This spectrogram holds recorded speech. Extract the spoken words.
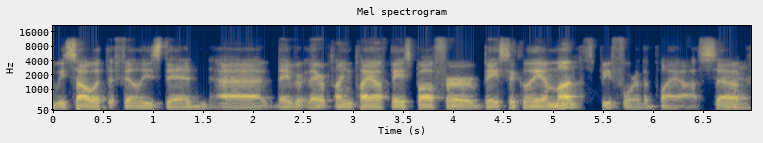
we saw what the Phillies did. Uh, they they were playing playoff baseball for basically a month before the playoffs. So. Yeah.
